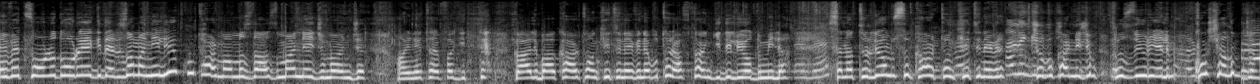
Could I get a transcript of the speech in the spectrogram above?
Evet sonra da oraya gideriz ama Nilya'yı kurtarmamız lazım anneciğim önce. Ay ne tarafa gitti? Galiba karton ketin evine bu taraftan gidiliyordu Mila. Evet. Sen hatırlıyor musun karton ketin evini? Hadi Çabuk anneciğim hızlı yürüyelim. Koşalım. canım.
